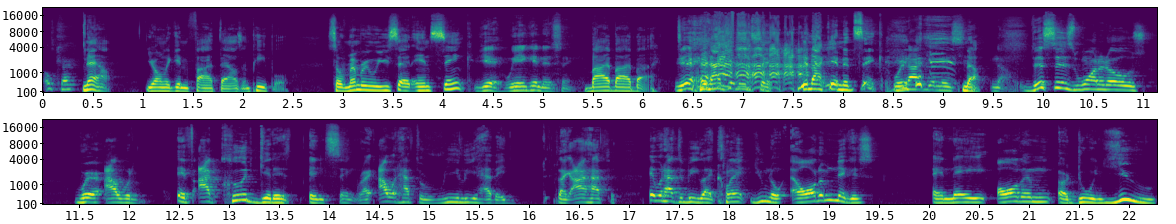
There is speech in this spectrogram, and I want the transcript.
Okay. Now, you're only getting five thousand people. So remember when you said NSYNC? Yeah, we ain't getting NSYNC. Bye bye bye. Yeah. You're not getting NSYNC. You're not getting NSYNC. We're not getting NSYNC. No. no. This is one of those where I would, if I could get it NSYNC, right? I would have to really have a, like I have to. It would have to be like Clint. You know, all them niggas, and they all them are doing you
